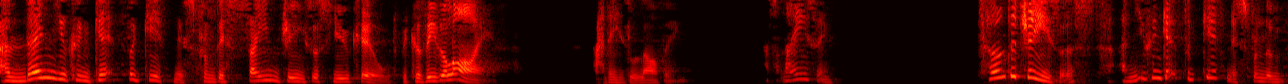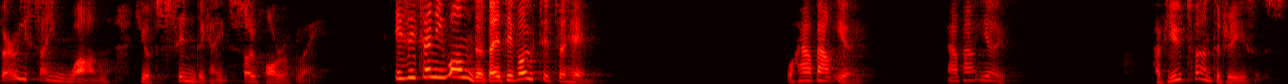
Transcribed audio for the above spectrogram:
And then you can get forgiveness from this same Jesus you killed because he's alive and he's loving. That's amazing. Turn to Jesus and you can get forgiveness from the very same one you have sinned against so horribly. Is it any wonder they're devoted to him? Well, how about you? How about you? Have you turned to Jesus?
